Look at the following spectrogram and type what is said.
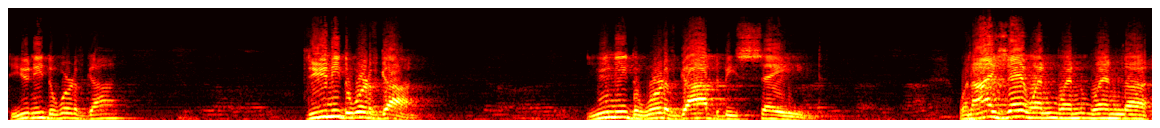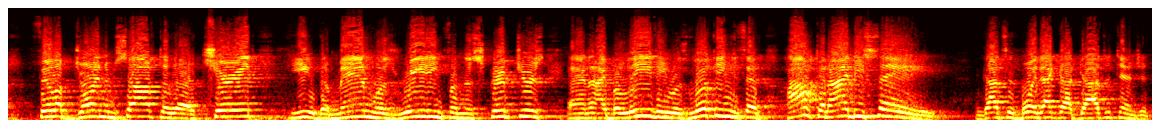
do you need the word of God? Do you need the word of God? You need the word of God to be saved. When Isaiah, when when when uh, Philip joined himself to the chariot, he the man was reading from the scriptures, and I believe he was looking and said, "How can I be saved?" And God said, "Boy, that got God's attention.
